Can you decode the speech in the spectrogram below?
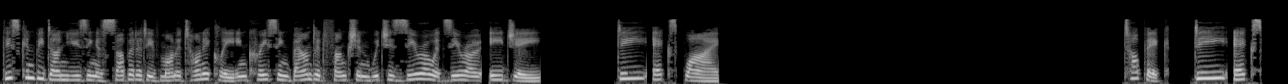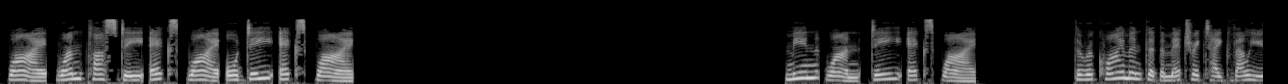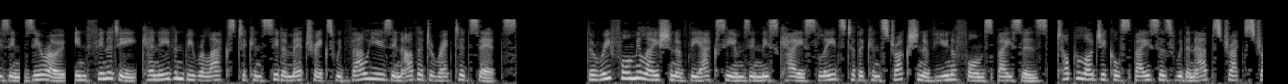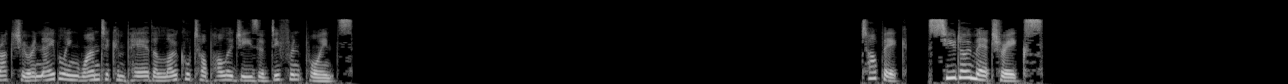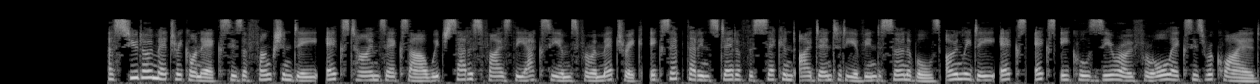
This can be done using a subadditive monotonically increasing bounded function which is 0 at 0, e.g d x y topic d x y 1 plus d x y or d x y min 1 d x y. The requirement that the metric take values in 0, infinity can even be relaxed to consider metrics with values in other directed sets. The reformulation of the axioms in this case leads to the construction of uniform spaces, topological spaces with an abstract structure enabling one to compare the local topologies of different points. Pseudometrics. A pseudometric on X is a function d, x times xr which satisfies the axioms for a metric, except that instead of the second identity of indiscernibles only d x, x equals 0 for all x is required.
